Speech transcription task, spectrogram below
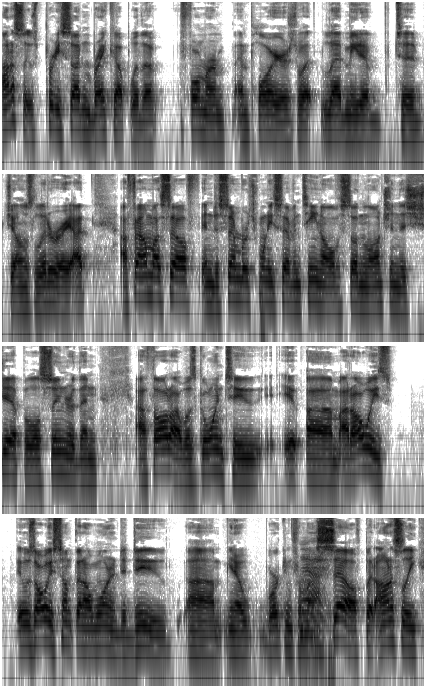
Honestly, it was a pretty sudden breakup with a former employer is what led me to, to Jones Literary. I, I found myself in December 2017 all of a sudden launching this ship a little sooner than I thought I was going to. It, um, I'd always it was always something I wanted to do, um, you know, working for Yeah. myself. But honestly,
